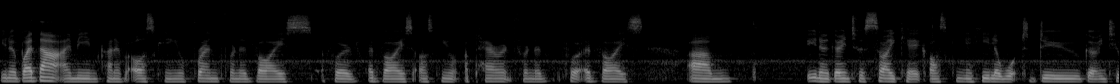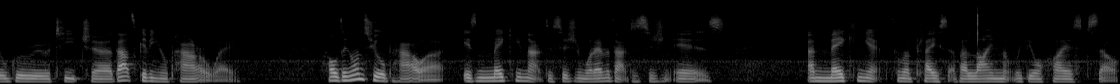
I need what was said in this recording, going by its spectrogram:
you know, by that I mean kind of asking your friend for an advice, for advice, asking your, a parent for an, for advice, um, you know, going to a psychic, asking a healer what to do, going to your guru or teacher. That's giving your power away. Holding on to your power is making that decision, whatever that decision is, and making it from a place of alignment with your highest self.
